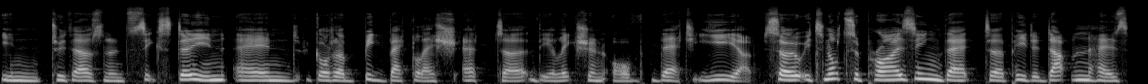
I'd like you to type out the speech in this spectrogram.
in 2016 and got a big backlash at uh, the election of that year. So it's not surprising that uh, Peter Dutton has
